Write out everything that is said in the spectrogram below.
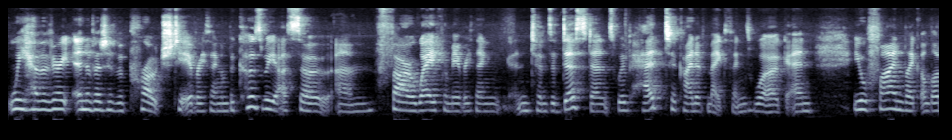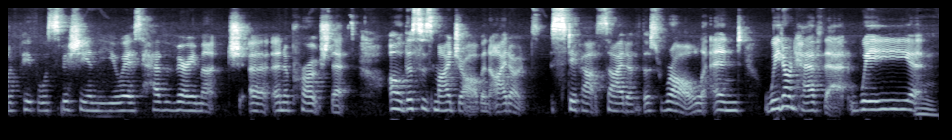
we have a very innovative approach to everything. And because we are so um, far away from everything in terms of distance, we've had to kind of make things work. And you'll find like a lot of people, especially in the US, have a very much uh, an approach that's, oh, this is my job and I don't step outside of this role. And we don't have that. We. Mm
